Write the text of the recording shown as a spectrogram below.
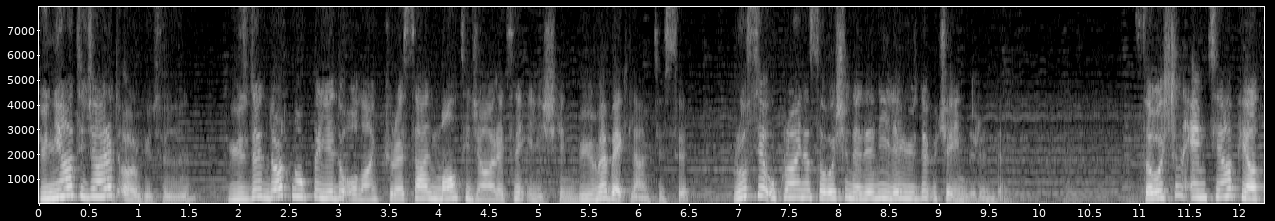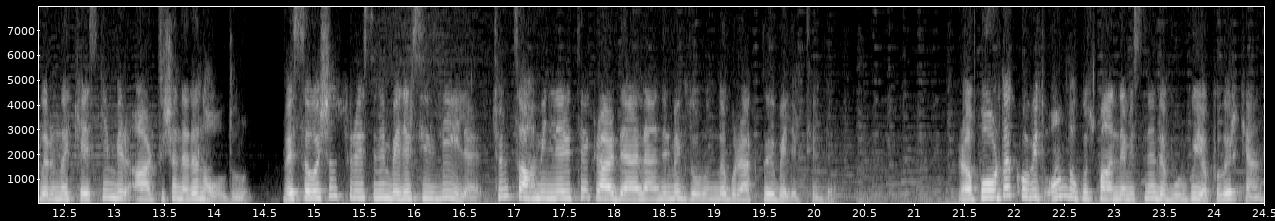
Dünya Ticaret Örgütü'nün %4.7 olan küresel mal ticaretine ilişkin büyüme beklentisi, Rusya-Ukrayna savaşı nedeniyle %3'e indirildi. Savaşın emtia fiyatlarında keskin bir artışa neden olduğu ve savaşın süresinin belirsizliğiyle tüm tahminleri tekrar değerlendirmek zorunda bıraktığı belirtildi. Raporda COVID-19 pandemisine de vurgu yapılırken,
